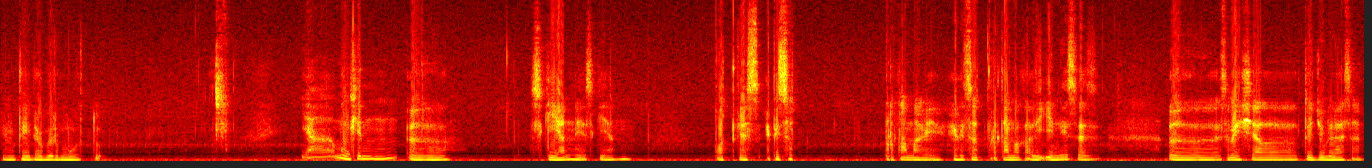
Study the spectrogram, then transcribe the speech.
yang tidak bermutu. Ya mungkin eh, sekian ya sekian podcast episode pertama ya. Episode pertama kali ini se eh, spesial 17-an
